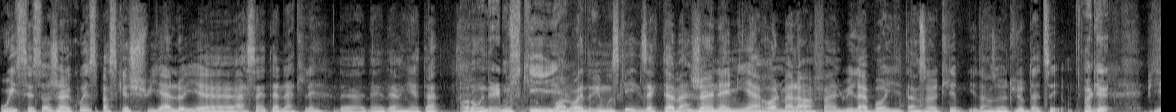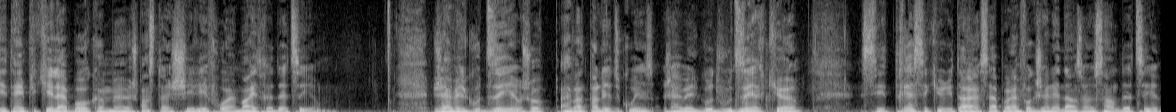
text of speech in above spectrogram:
Oui, c'est ça, j'ai un quiz parce que je suis à l'œil euh, à Saint-Anatlet d'un dernier temps. Pas loin de Rimouski. Pas loin de Rimouski, exactement. J'ai un ami, Harold Malenfant. Lui, là-bas, il est dans un club, il est dans un club de tir. OK. Puis il est impliqué là-bas comme, euh, je pense que c'est un shérif ou un maître de tir. J'avais le goût de dire, avant de parler du quiz, j'avais le goût de vous dire que c'est très sécuritaire. C'est la première fois que j'allais dans un centre de tir.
